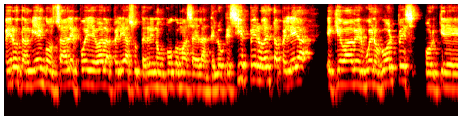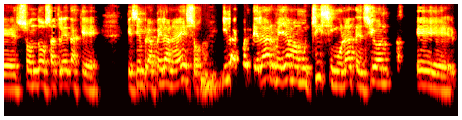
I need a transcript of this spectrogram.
pero también González puede llevar la pelea a su terreno un poco más adelante. Lo que sí espero de esta pelea es que va a haber buenos golpes porque son dos atletas que, siempre apelan a eso. Y la cuartelar me llama muchísimo la atención. Eh,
